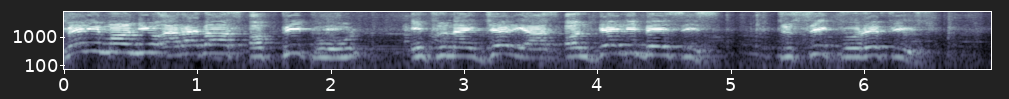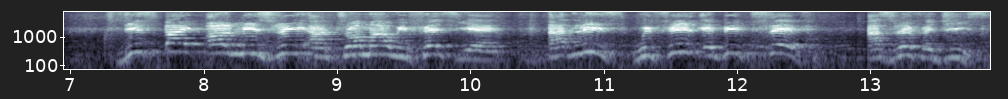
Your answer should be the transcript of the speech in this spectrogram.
many more new arrivals of people into Nigeria on daily basis to seek for refuge. Despite all misery and trauma we face here, at least we feel a bit safe as refugees.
